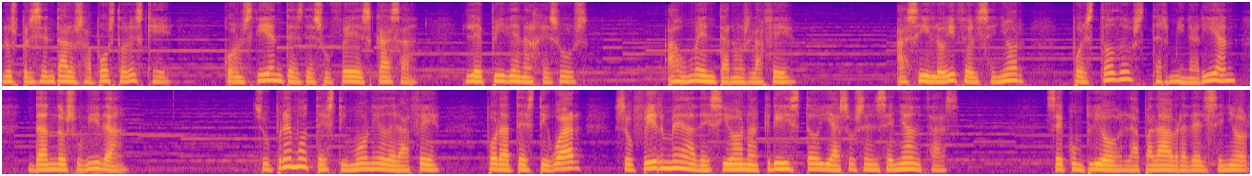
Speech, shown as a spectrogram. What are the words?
nos presenta a los apóstoles que, conscientes de su fe escasa, le piden a Jesús, aumentanos la fe. Así lo hizo el Señor, pues todos terminarían dando su vida. Supremo testimonio de la fe, por atestiguar su firme adhesión a Cristo y a sus enseñanzas. Se cumplió la palabra del Señor.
